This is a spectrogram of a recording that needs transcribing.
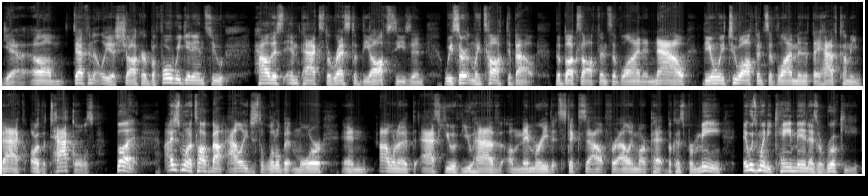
Yeah, um, definitely a shocker. Before we get into how this impacts the rest of the offseason. We certainly talked about the Bucks offensive line and now the only two offensive linemen that they have coming back are the tackles. But I just want to talk about Ali just a little bit more and I want to ask you if you have a memory that sticks out for Ali Marpet because for me, it was when he came in as a rookie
